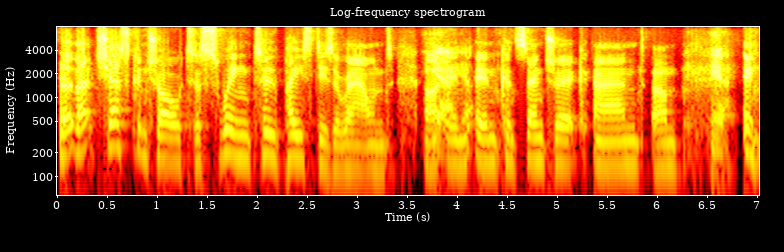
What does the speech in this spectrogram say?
the that chest control to swing two pasties around uh, Yeah, in yeah. in concentric and um, Yeah. in,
